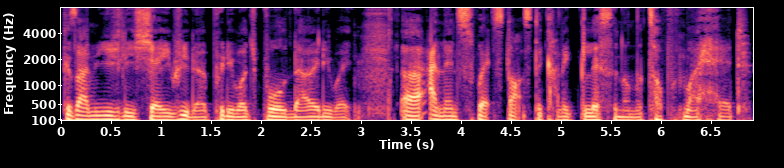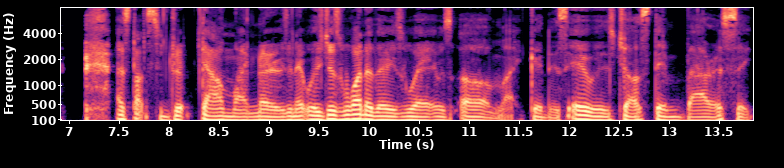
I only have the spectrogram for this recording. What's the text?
cause I'm usually shaved, you know, pretty much bald now anyway. Uh, and then sweat starts to kind of glisten on the top of my head and starts to drip down my nose. And it was just one of those where it was, oh my goodness, it was just embarrassing.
